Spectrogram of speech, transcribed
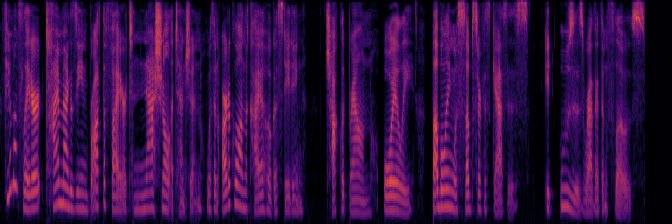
A few months later, Time magazine brought the fire to national attention with an article on the Cuyahoga stating chocolate brown, oily, bubbling with subsurface gases. It oozes rather than flows.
